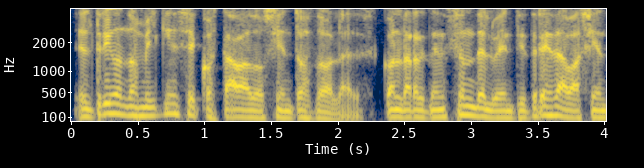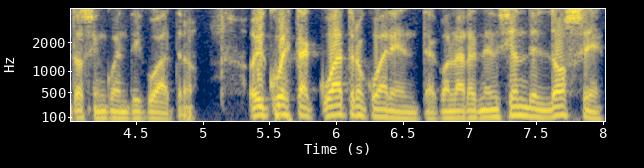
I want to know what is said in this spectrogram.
el trigo en 2015 costaba 200 dólares, con la retención del 23 daba 154. Hoy cuesta 440, con la retención del 12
